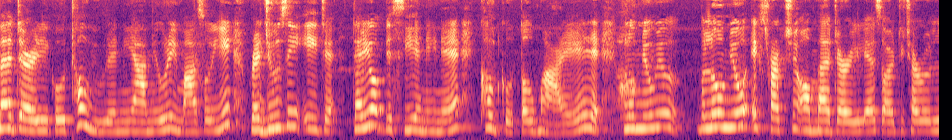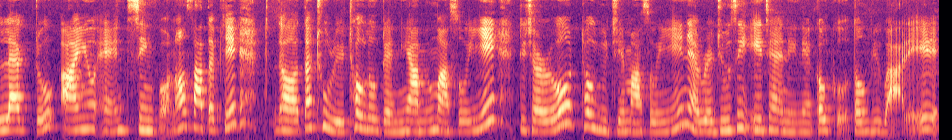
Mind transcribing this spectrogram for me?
metal တွေကိုထုတ်ယူတဲ့နေရာမျိုးတွေမှာဆိုရင် reducing agent ဓာတ်ရော့ပစ္စည်းအနေနဲ့ခုတ်ကိုသုံးပါတယ်တဲ့ဘယ်လိုမျိုးမျိုးဘယ်လိုမျိုး extraction of metal တွေလဲဆိုတော့ teacher တို့ lead တို့ iron and zinc ပေါ့နော်စသဖြင့်တတ်ထုတွေထုတ်လုပ်တဲ့နေရာမျိုးမှာဆိုရင် teacher တို့ထုတ်ယူခြင်းမှာဆိုရင် reducing agent အနေနဲ့ကုတ်ကိုအသုံးပြုပါတယ်တဲ့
